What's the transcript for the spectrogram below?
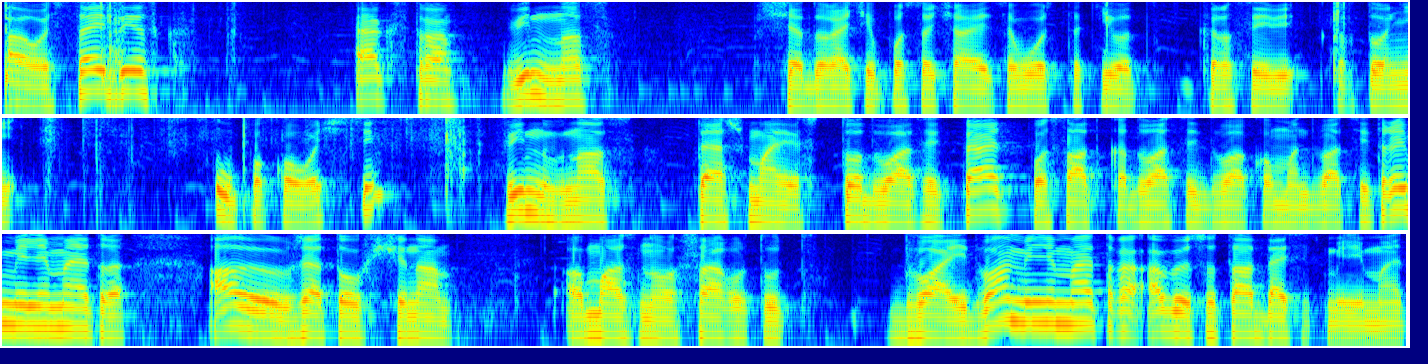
А ось цей диск екстра, він у нас ще, до речі, постачається в ось такі от красиві картонні упаковочці. Він в нас теж має 125, посадка 22,23 мм, але вже товщина алмазного шару тут 2,2 мм, а висота 10 мм.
